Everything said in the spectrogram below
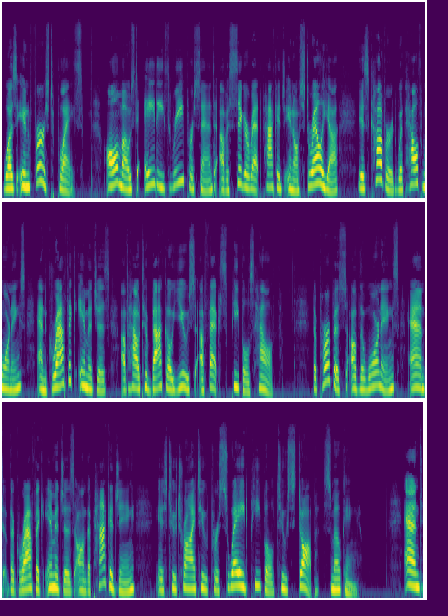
was in first place. Almost 83% of a cigarette package in Australia is covered with health warnings and graphic images of how tobacco use affects people's health. The purpose of the warnings and the graphic images on the packaging is to try to persuade people to stop smoking. And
